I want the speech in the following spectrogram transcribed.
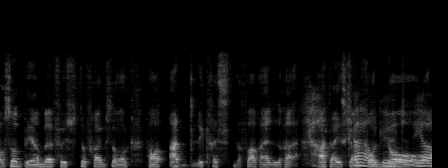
Og så ber vi først og fremst for alle kristne foreldre at de skal få nåde ja.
